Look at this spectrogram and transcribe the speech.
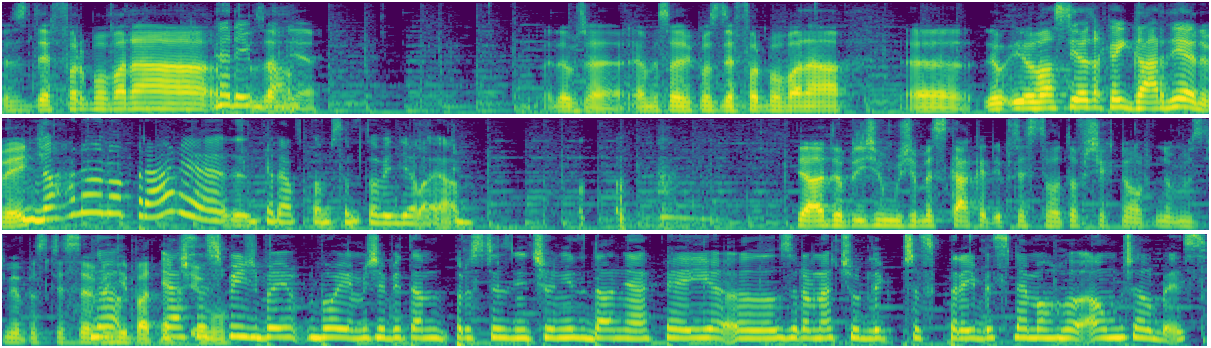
zdeformovaná Ryba. země. Dobře, já myslím, jako zdeformovaná, uh, jo, vlastně je takový Guardian, viď? No, no, no, právě. Teda v tom jsem to viděla já. Já dobrý, že můžeme skákat i přes tohoto všechno, no, musíme prostě se No, vyhybat já něčemu. se spíš bojím, bojím, že by tam prostě z ničeho nic dal nějaký uh, zrovna čudlik, přes který bys nemohl a umřel bys.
